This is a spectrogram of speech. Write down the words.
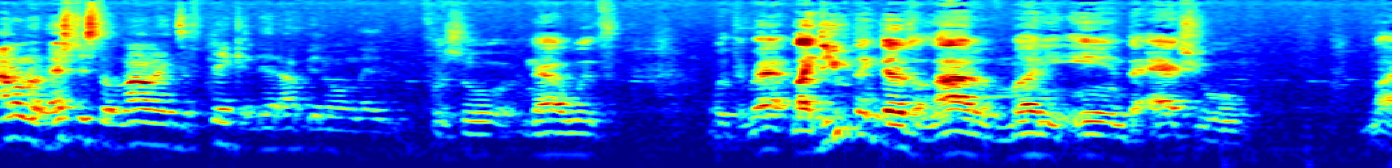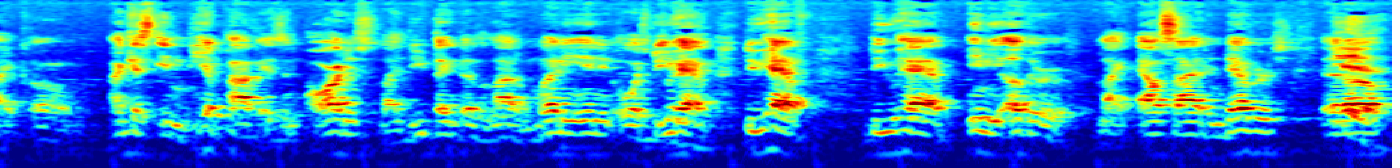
I don't know. That's just the lines of thinking that I've been on lately. For sure. Now with with the rap, like, do you think there's a lot of money in the actual, like, um, I guess in hip hop as an artist? Like, do you think there's a lot of money in it, or do you have do you have do you have any other like outside endeavors at yeah, all?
